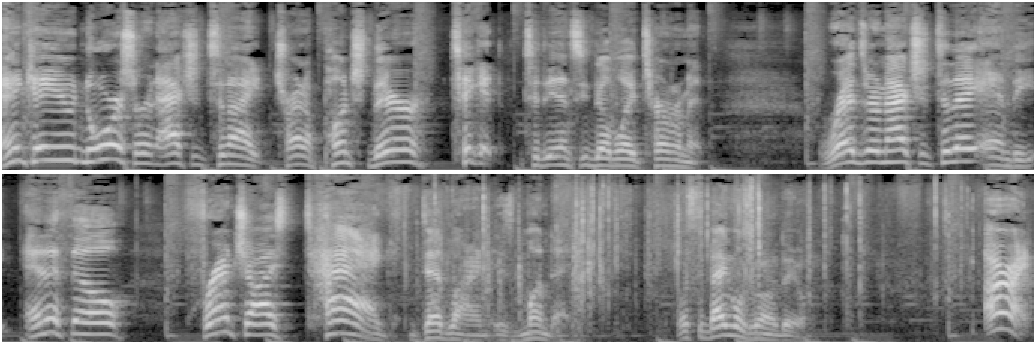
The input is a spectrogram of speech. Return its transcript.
NKU Norse are in action tonight, trying to punch their ticket to the NCAA tournament. Reds are in action today, and the NFL franchise tag deadline is Monday. What's the Bengals going to do? All right,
